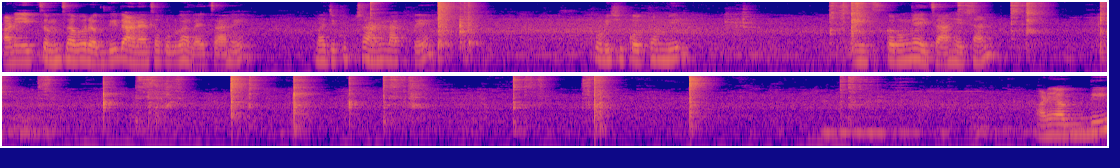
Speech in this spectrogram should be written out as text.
आणि एक चमचावर अगदी दाण्याचा कूट घालायचा आहे. भाजी खूप छान लागते. थोडीशी कोथिंबीर मिक्स करून घ्यायचं आहे छान. आणि अगदी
